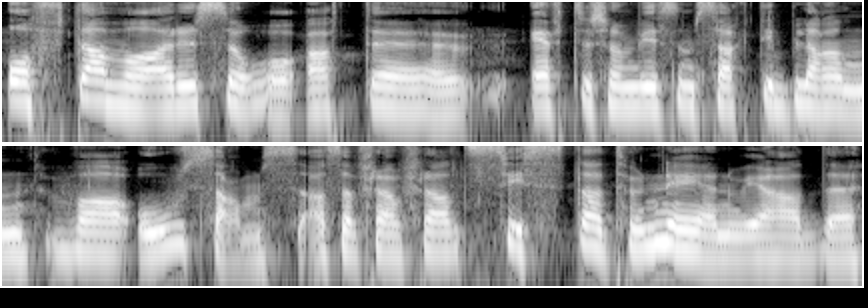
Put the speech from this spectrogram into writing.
Ofta var det så att eh, eftersom vi som sagt ibland var osams, alltså framförallt sista turnén vi hade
